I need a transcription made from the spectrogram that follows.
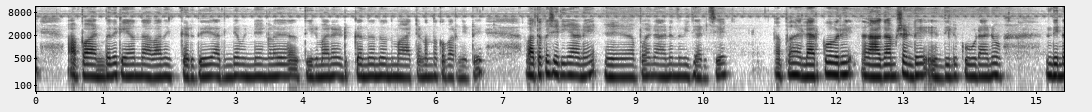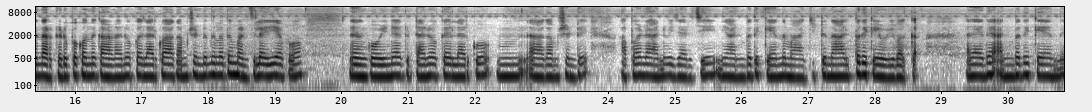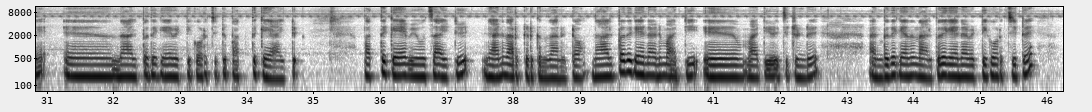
അപ്പോൾ അൻപത് കെ ഒന്നും ആവാൻ നിൽക്കരുത് അതിന്റെ മുന്നേ നിങ്ങൾ തീരുമാനം എടുക്കുന്നത് ഒന്ന് മാറ്റണം എന്നൊക്കെ പറഞ്ഞിട്ട്. അപ്പോൾ അതൊക്കെ ശരിയാണ്. അപ്പോൾ ഞാനൊന്ന് വിചാരിച്ച് അപ്പോൾ എല്ലാവർക്കും ഒരു ആകാംക്ഷ ഉണ്ട്. ഇതിൽ കൂടാനും ഇതിന്റെ നറുക്കെടുപ്പൊക്കെ ഒന്ന് കാണാനും ഒക്കെ എല്ലാവർക്കും ആകാംക്ഷ ഉണ്ട് എന്നുള്ളത് മനസ്സിലായി. അപ്പോൾ കോഴിനെ കിട്ടാനും ഒക്കെ എല്ലാവർക്കും ആകാംക്ഷ ഉണ്ട്. അപ്പോൾ ഞാൻ വിചാരിച്ച് ഇനി അൻപത് കെ എന്ന് മാറ്റിയിട്ട് നാൽപ്പത് കെ ഒഴിവാക്കുക. അതായത് അൻപത് കെ എന്ന് നാൽപ്പത് കെ വെട്ടി കുറച്ചിട്ട് പത്ത് കെ ആയിട്ട്. പത്ത് കെ വ്യൂസ് ആയിട്ട് ഞാൻ നറുക്കെടുക്കുന്നതാണ് കേട്ടോ നാൽപ്പത് കെ ഞാൻ മാറ്റി മാറ്റി വെച്ചിട്ടുണ്ട്. അൻപത് കെ എന്ന് നാൽപ്പത് കെ ഞാൻ വെട്ടി കുറച്ചിട്ട്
